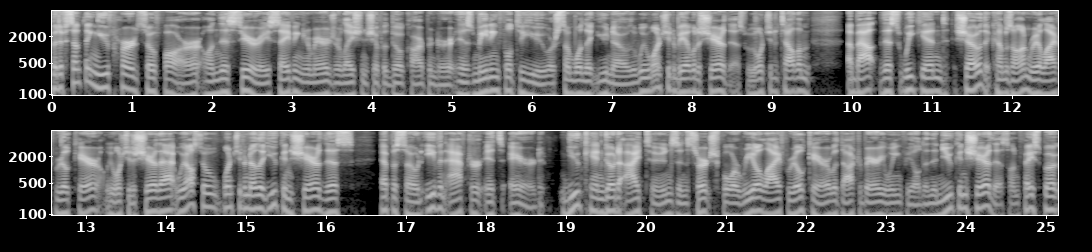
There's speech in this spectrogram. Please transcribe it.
But if something you've heard so far on this series, Saving Your Marriage Relationship with Bill Carpenter, is meaningful to you or someone that you know, we want you to be able to share this. We want you to tell them about this weekend show that comes on, Real Life, Real Care. We want you to share that. We also want you to know that you can share this episode even after it's aired. You can go to iTunes and search for Real Life, Real Care with Dr. Barry Wingfield, and then you can share this on Facebook,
